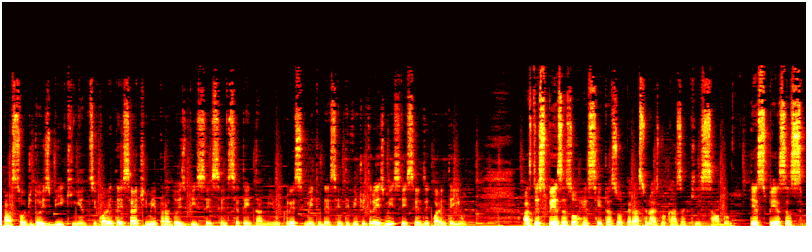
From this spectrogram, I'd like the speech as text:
Passou de 2 bi 547 mil para 2 bi 670 mil, um crescimento de 123.641. As despesas ou receitas operacionais, no caso aqui, saldo. Despesas,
